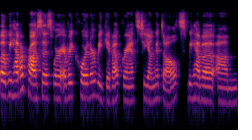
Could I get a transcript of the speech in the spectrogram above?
but we have a process where every quarter we give out grants to young adults we have a, um,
